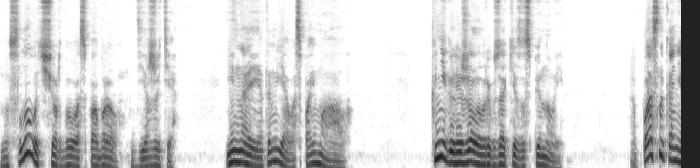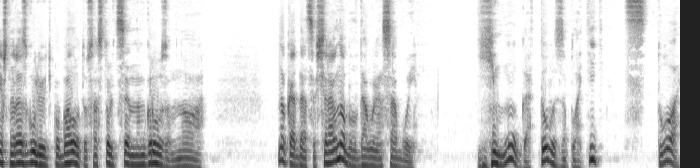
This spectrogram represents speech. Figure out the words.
Но слово, черт бы вас побрал, держите. И на этом я вас поймал. Книга лежала в рюкзаке за спиной. Опасно, конечно, разгуливать по болоту со столь ценным грузом, но... Но Кадаци все равно был доволен собой. Ему готовы заплатить сто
